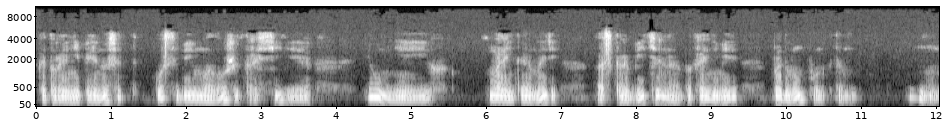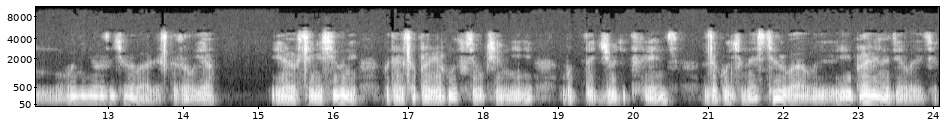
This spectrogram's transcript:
которые не переносят особей моложе, красивее и умнее их. Маленькая Мэри оскорбительна, по крайней мере, по двум пунктам. «Вы меня разочаровали», — сказал я. «Я всеми силами пытаюсь опровергнуть всеобщее мнение, будто Джудит Хейнс — законченная стерва, а вы и правильно делаете»,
